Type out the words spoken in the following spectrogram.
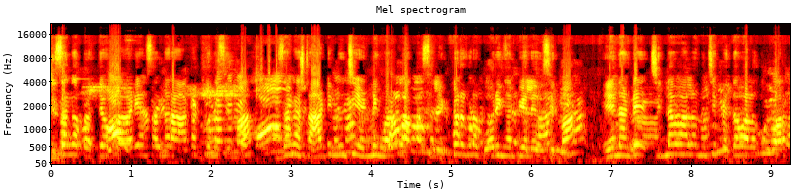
నిజంగా ప్రతి ఒక్క ఆడియన్స్ అందరూ ఆకట్టుకున్న సినిమా. నిజంగా స్టార్టింగ్ నుంచి ఎండింగ్ వరకు అసలు ఎక్కడ కూడా బోరింగ్ అనిపించలేదు సినిమా. ఏంటంటే చిన్న వాళ్ళ నుంచి పెద్ద వాళ్ళకు వరకు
